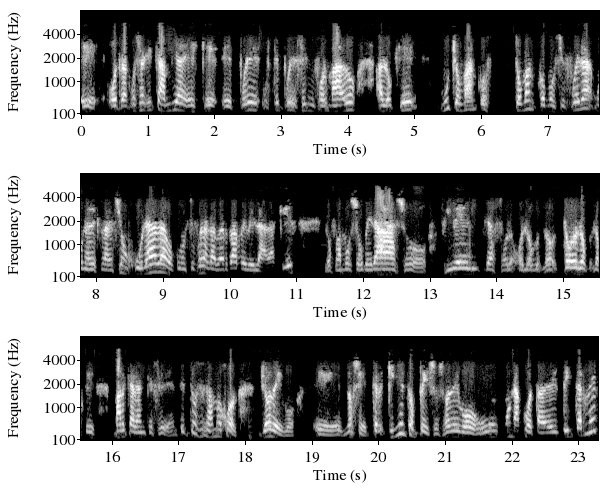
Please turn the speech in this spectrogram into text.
eh, otra cosa que cambia es que eh, puede, usted puede ser informado a lo que muchos bancos toman como si fuera una declaración jurada o como si fuera la verdad revelada, que es lo famoso veraz o fidelitas o, lo, todo lo, que marca el antecedente. Entonces, a lo mejor yo debo, eh, no sé, 500 pesos o debo una cuota de, Internet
